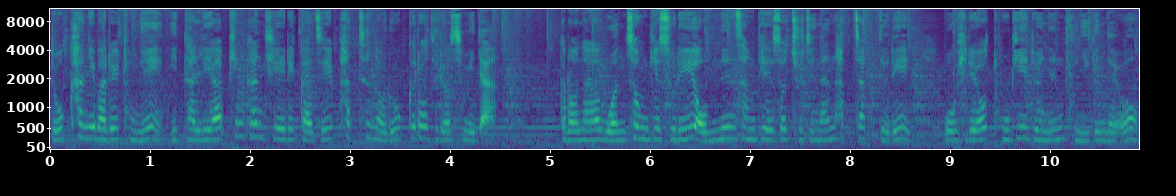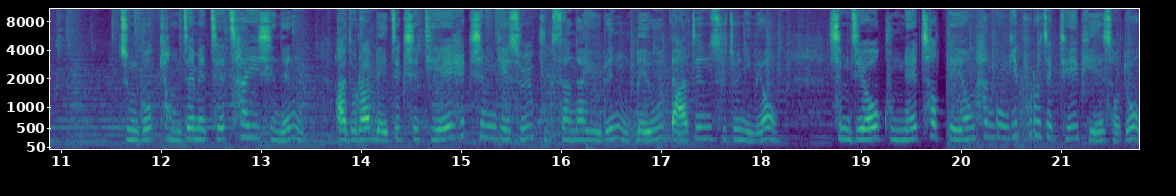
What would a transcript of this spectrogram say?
또 카니발을 통해 이탈리아 핑칸티에리까지 파트너로 끌어들였습니다. 그러나 원천 기술이 없는 상태에서 추진한 합작들이 오히려 독이 되는 분위기인데요. 중국 경제매체 차이시는 아도라 매직시티의 핵심 기술 국산화율은 매우 낮은 수준이며 심지어 국내 첫 대형 항공기 프로젝트에 비해서도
